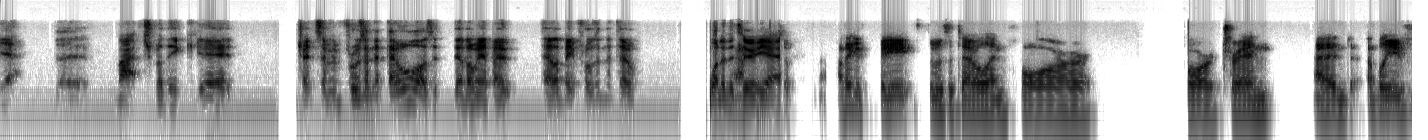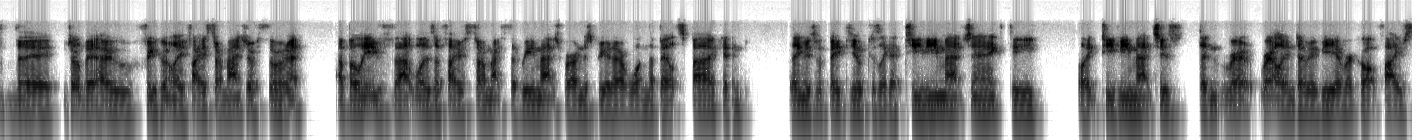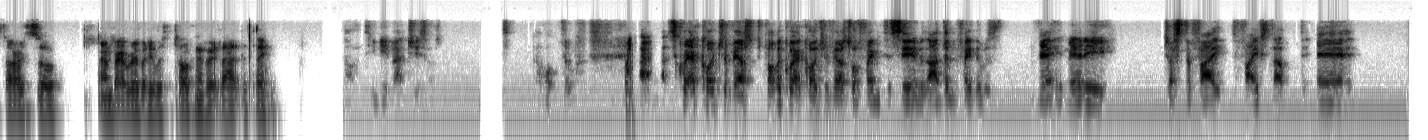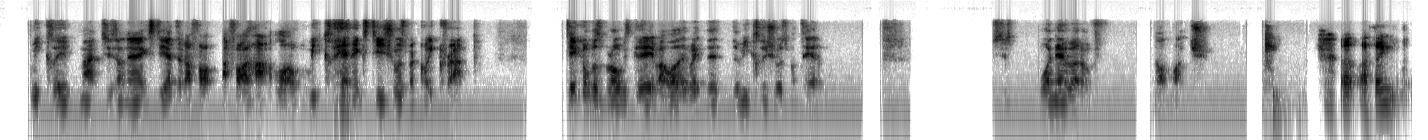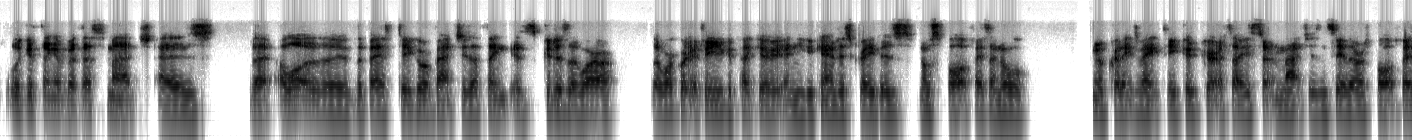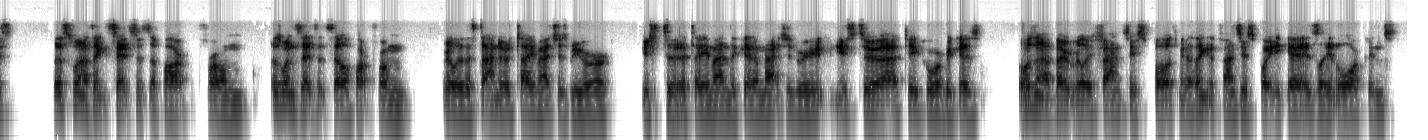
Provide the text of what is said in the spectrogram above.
yeah, the match where they uh, Trent Seven froze in the towel, or is it the other way about? Tyler Bate froze in the towel. One of the two, yeah. So. I think it's Bate throws the towel in for for Trent, and I believe the you talk about how frequently five star matches are thrown it. I believe that was a five star match, the rematch where Undisputed Era won the belts back, and I think it was a big deal because like a TV match in NXT, like TV matches didn't rarely in WWE ever got five stars, so I remember everybody was talking about that at the time. No, TV matches. It's quite a controversial. It's probably quite a controversial thing to say, but I didn't think there was very, very justified five star uh, weekly matches on NXT. I, did, I thought I thought a lot of weekly NXT shows were quite crap. Takeovers were always great, but a lot of the, the, the weekly shows were terrible. It's just one hour of not much. Well, I think the good thing about this match is that a lot of the, the best takeover matches, I think, as good as they were, they were quite a few you could pick out and you could kind of describe as you know spot fest. I know you know critics of NXT could criticize certain matches and say they're a spot fest. This one I think sets it apart from this one sets itself apart from really the standard tie matches we were used to at the time and the kind of matches we were used to at a takeover because it wasn't about really fancy spots. I mean I think the fanciest spot you get is like Lorcan's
